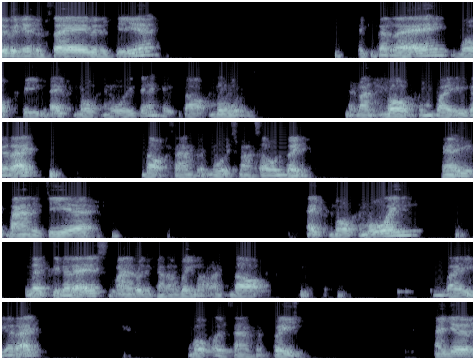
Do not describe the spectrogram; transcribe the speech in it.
ឬវាយើងសរសេរវាទៅជា x ការ៉េបូក 2x បូក1ទេហើយដក1ហើយបានបូក 8y ដក31ស្មើ0វិញហើយបានទៅជា x បូក1លេខទីការ៉េស្មើរុញខាងវិញមកបានដក 8y បូកឲ្យ32ហើយយើង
